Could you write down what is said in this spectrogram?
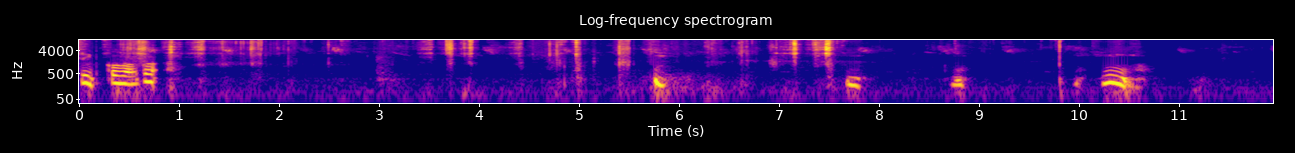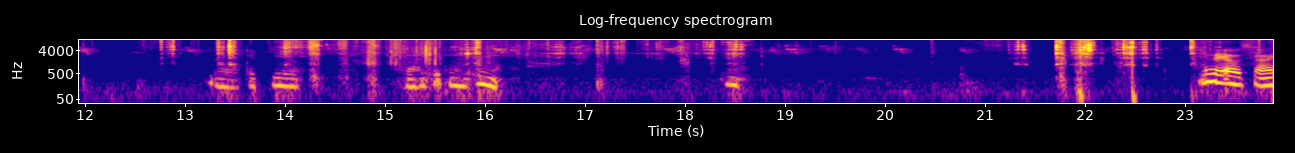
สิบกอก็ นี่ดอกกระเจียวหวานเล็กน้ำผึ้งอืม ไม่ได้เอาสาย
